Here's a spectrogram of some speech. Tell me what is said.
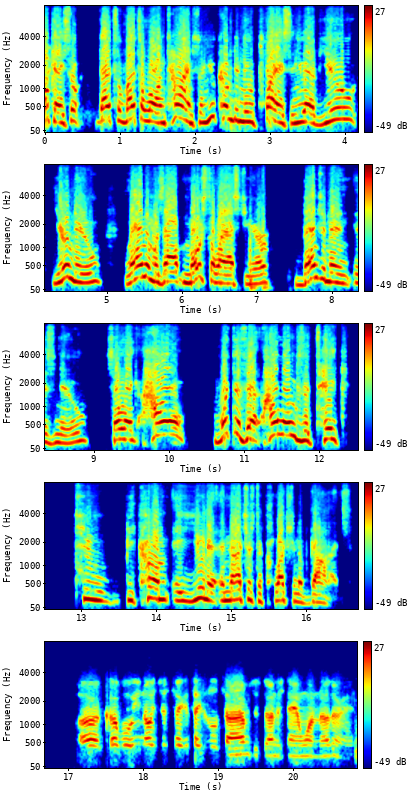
okay, so that's a that's a long time. So you come to new place and you have you you're new. Landon was out most of last year. Benjamin is new. So like how what does that how long does it take to become a unit and not just a collection of guys? A couple, you know, just take it takes a little time just to understand one another. And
